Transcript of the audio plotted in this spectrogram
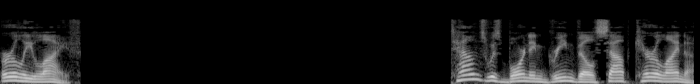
Early life Townes was born in Greenville, South Carolina,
